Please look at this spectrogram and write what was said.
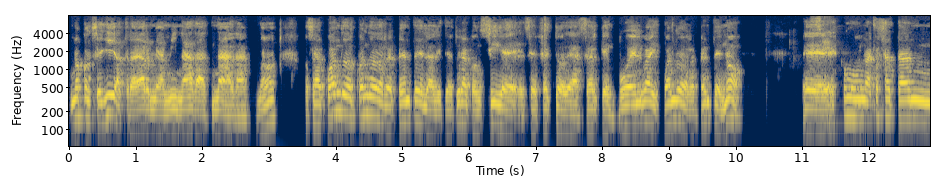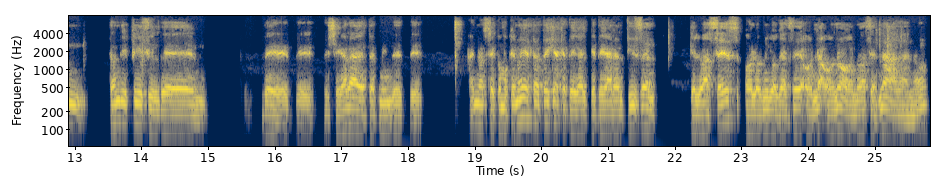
no conseguía traerme a mí nada, nada, ¿no? O sea, cuando, cuando de repente la literatura consigue ese efecto de hacer que vuelva y cuando de repente no. Eh, Sí. Es como una cosa tan, tan difícil de, de, de- de llegar a determinar, de- no sé, como que no hay estrategias que te, que te garanticen que lo haces o lo único que haces o no, o no, no haces nada, ¿no?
